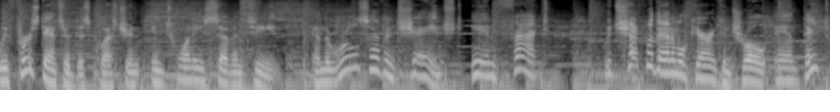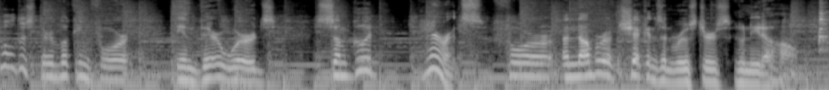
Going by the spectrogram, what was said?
We first answered this question in 2017, and the rules haven't changed. In fact, we checked with Animal Care and Control, and they told us they're looking for, in their words, some good parents for a number of chickens and roosters who need a home.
